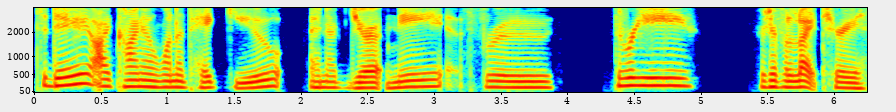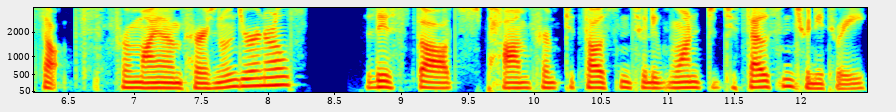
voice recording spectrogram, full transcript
Today, I kind of want to take you on a journey through three revelatory thoughts from my own personal journals. These thoughts span from 2021 to 2023.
